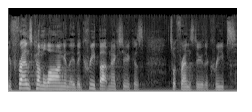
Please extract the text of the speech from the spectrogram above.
Your friends come along and they, they creep up next to you because that's what friends do, they're creeps.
